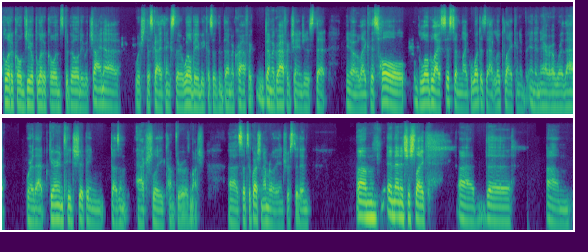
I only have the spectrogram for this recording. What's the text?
political geopolitical instability with China, which this guy thinks there will be because of the demographic demographic changes that you know like this whole globalized system like what does that look like in, a, in an era where that where that guaranteed shipping doesn't actually come through as much. Uh, so it's a question I'm really interested in. Um, and then it's just like uh, the um,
